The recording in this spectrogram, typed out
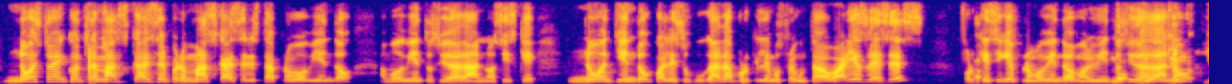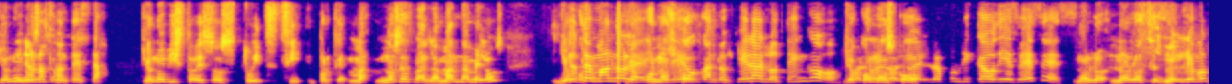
no estoy en contra de Max Kaiser, pero Max Kaiser está promoviendo a Movimiento Ciudadano. Así es que no entiendo cuál es su jugada porque le hemos preguntado varias veces por qué sigue promoviendo a Movimiento Ciudadano y no nos contesta. Yo no he visto esos tweets, sí, porque no seas mala, mándamelos. Yo, te mando el video cuando quieras, lo tengo. Yo conozco. Lo, he publicado diez veces. No lo, no lo sé. Y, le hemos,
